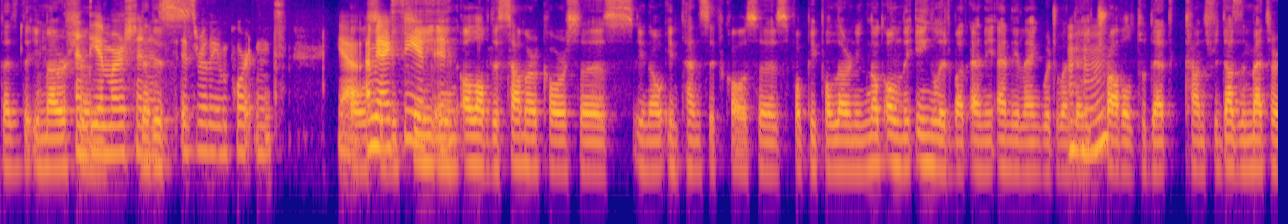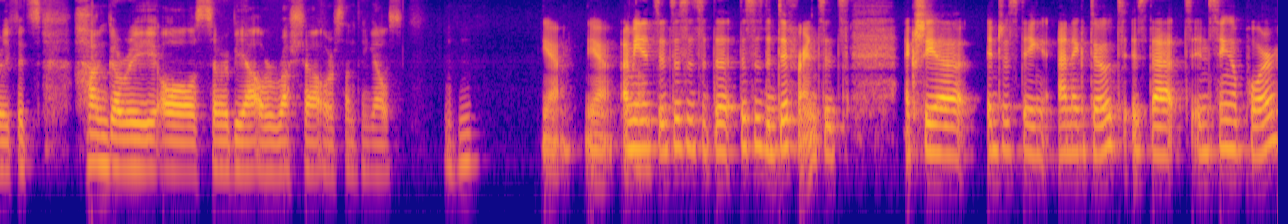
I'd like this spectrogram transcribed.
that's the immersion. And the immersion is, is, is really important yeah i mean i see it in, in, all of the summer courses you know intensive courses for people learning not only english but any any language when mm-hmm. they travel to that country doesn't matter if it's hungary or serbia or russia or something else mm-hmm. yeah yeah i mean it's, it's this is the this is the difference it's actually a interesting anecdote is that in singapore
